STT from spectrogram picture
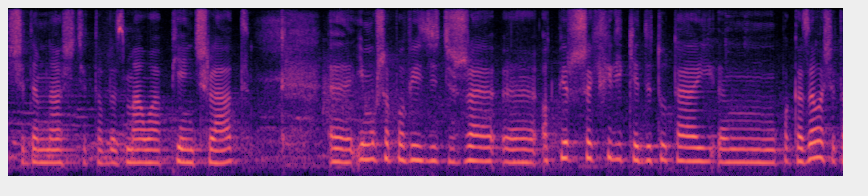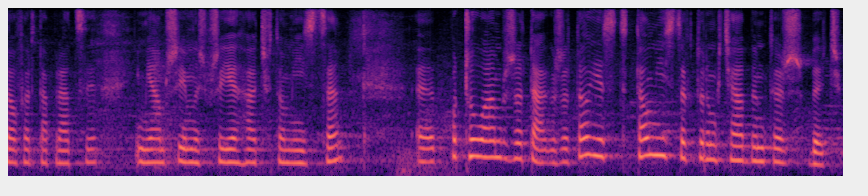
2013-2017, to bez mała 5 lat. E, I muszę powiedzieć, że e, od pierwszej chwili, kiedy tutaj pokazała się ta oferta pracy i miałam przyjemność przyjechać w to miejsce, e, poczułam, że tak, że to jest to miejsce, w którym chciałabym też być.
